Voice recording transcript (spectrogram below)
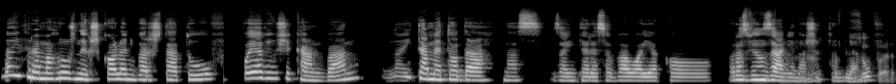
No i w ramach różnych szkoleń, warsztatów pojawił się Kanban, no i ta metoda nas zainteresowała jako rozwiązanie mhm, naszych problemów. Super.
